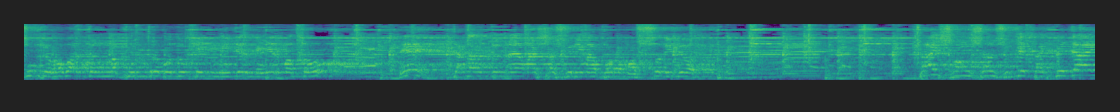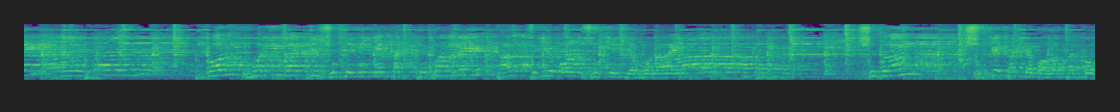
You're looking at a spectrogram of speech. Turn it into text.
সুখী হবার জন্য পুত্রবধূকে নিজের মেয়ের মতো। হ্যাঁ জানার জন্য আমার শাশুড়ি মা পরামর্শ দিল। তাই সংসার সুখে থাকবে যাই। গর্ব পরিবারকে সুখে নিয়ে থাকতে পারলে তার থেকে বড় সুখী কেহ নাই। সুতরাং সুখে থাকে, ভালো থাকো।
